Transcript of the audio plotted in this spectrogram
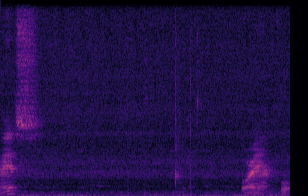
Nice. 4 a.m. Cool.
